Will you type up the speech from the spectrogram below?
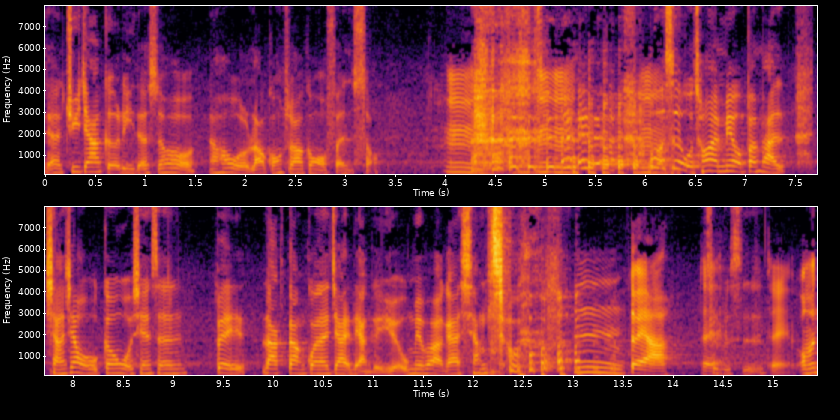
呃居家隔离的时候，然后我老公说要跟我分手。嗯，或者是我从来没有办法想象我跟我先生被 lock down 关在家里两个月，我没有办法跟他相处。嗯，对啊，对，是不是？对，我们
